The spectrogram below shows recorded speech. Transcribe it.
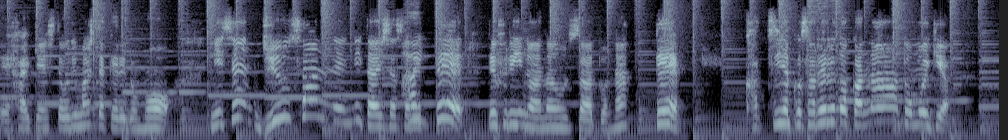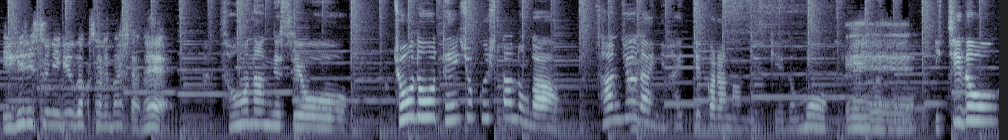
えー拝見しておりましたけれども、2013年に退社されて、でフリーのアナウンサーとなって活躍されるのかなと思いきやイギリスに留学されましたね。そうなんですよ。ちょうど転職したのが30代に入ってからなんですけれども、えあの一度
